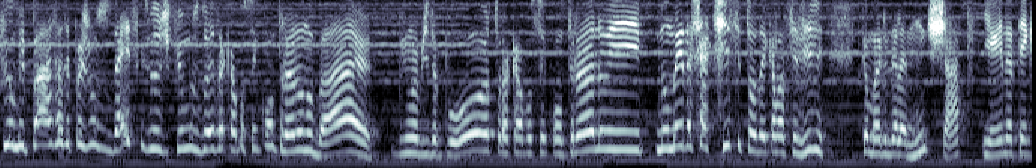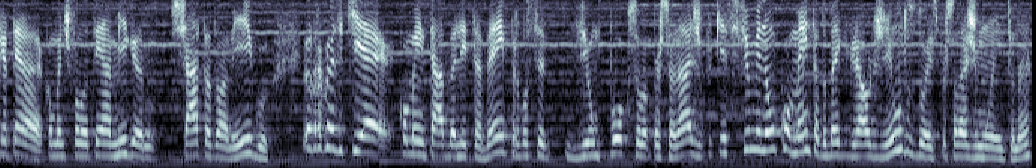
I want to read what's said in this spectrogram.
filme passa, depois de uns 10, 15 minutos de filme, os dois acabam se encontrando no bar, de uma vida pro outro, acabam se encontrando e no meio da chatice toda que ela se vive, porque o marido dela é muito chato, e ainda tem que até, como a gente falou, tem a amiga chata do amigo. E outra coisa que é comentado ali também, pra você ver um pouco sobre a personagem, porque esse filme não comenta do background de nenhum dos dois personagens muito, né?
